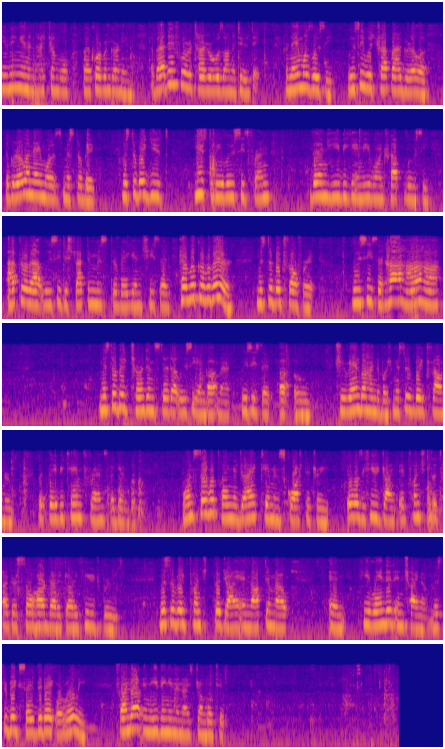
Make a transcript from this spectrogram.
Evening in a Nice Jungle by Corbin Garnier. A bad day for a tiger was on a Tuesday. Her name was Lucy. Lucy was trapped by a gorilla. The gorilla name was Mr. Big. Mr. Big used, used to be Lucy's friend. Then he became evil and trapped Lucy. After that, Lucy distracted Mr. Big and she said, Hey, look over there! Mr. Big fell for it. Lucy said, Ha, ha, ha. Mr. Big turned and stared at Lucy and got mad. Lucy said, Uh-oh. She ran behind a bush. Mr. Big found her, but they became friends again. Once they were playing, a giant came and squashed a tree. It was a huge giant. It punched the tiger so hard that it got a huge bruise. Mr. Big punched the giant and knocked him out, and he landed in China. Mr. Big saved the day, or will he? Find out in Evening in a Nice Jungle too.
